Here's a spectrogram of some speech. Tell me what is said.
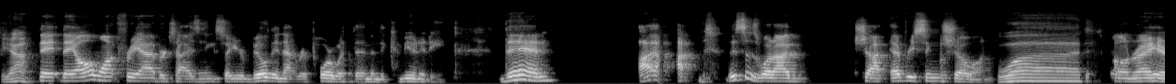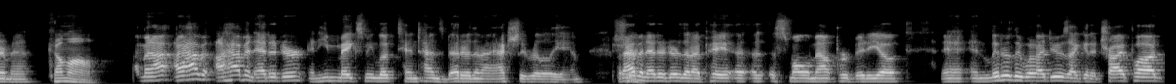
yeah. they, they all want free advertising so you're building that rapport with them in the community then I, I this is what i've shot every single show on What? this phone right here man Come on. i mean i, I have i have an editor and he makes me look 10 times better than i actually really am but Sure. i have an editor that i pay a, a- a small amount per video and, and literally what i do is i get a tripod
